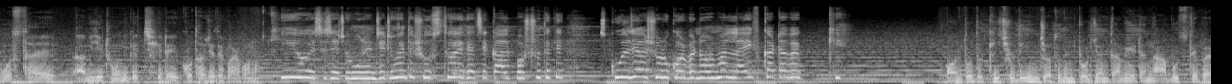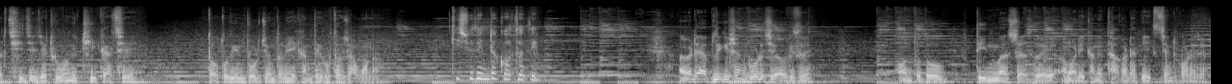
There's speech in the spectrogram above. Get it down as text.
অবস্থায় আমি জেঠুমনিকে ছেড়ে কোথাও যেতে পারব না। কি হয়েছে জেঠুমনি জেঠুমনি তো সুস্থ হয়ে গেছে কাল পরশু থেকে স্কুল যাওয়া শুরু করবে নর্মাল লাইফ কাটাবে কি? অন্তত কিছুদিন যতদিন পর্যন্ত আমি এটা না বুঝতে পারছি যে জেঠুমনি ঠিক আছে ততদিন পর্যন্ত আমি এখান থেকে কোথাও যাব না। কিছুদিনটা কতদিন? আমি একটা অ্যাপ্লিকেশন করেছি অফিসে অন্তত তিন মাস যাতে আমার এখানে থাকাটাকে এক্সটেন্ড করা যায়।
